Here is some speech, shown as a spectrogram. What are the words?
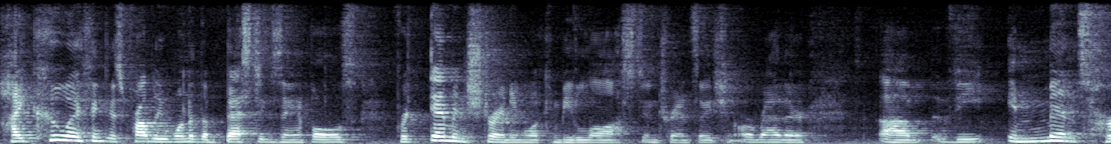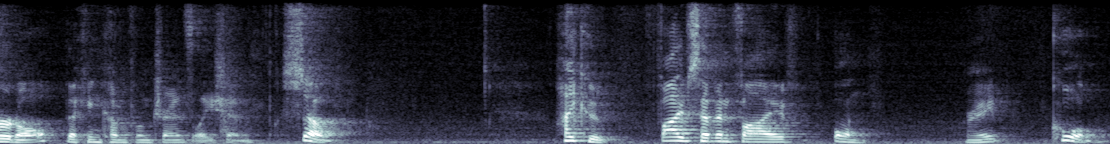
Haiku, I think, is probably one of the best examples for demonstrating what can be lost in translation, or rather, um, the immense hurdle that can come from translation. So, haiku, 575 on, right? Cool.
